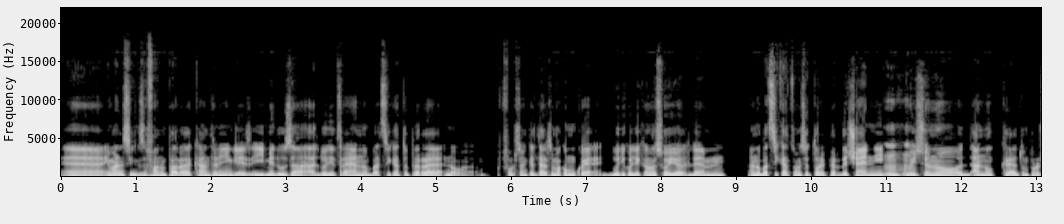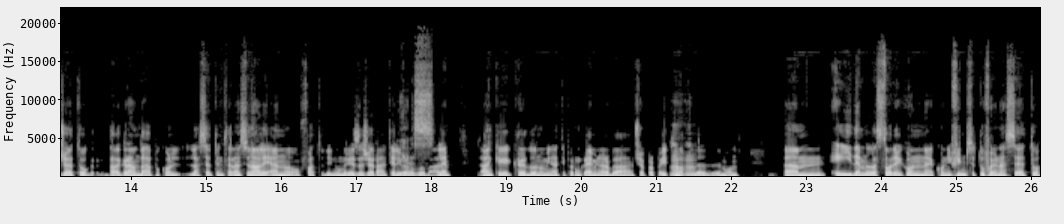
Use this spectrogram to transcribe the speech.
eh, i Mansing cosa fanno? Par- cantano in inglese, i Medusa eh, due di tre hanno bazzicato per, no, forse anche il terzo, ma comunque due di quelli che conosco io le, mm, hanno bazzicato nel settore per decenni, Mhm. poi sono, hanno creato un progetto gr- dal ground up con l'assetto internazionale e hanno fatto dei numeri esagerati a livello Yes. globale, anche credo nominati per un Grammy, una roba, cioè proprio ai top Mhm. del, del mondo. Um, e idem la storia con, con i film, se tu fai un assetto,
